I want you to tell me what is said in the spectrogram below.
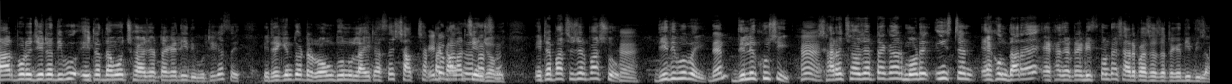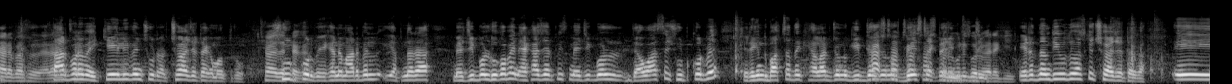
তারপরে যেটা দিব এটার দামও ছয় হাজার টাকা দিয়ে দিব ঠিক আছে? এটা কিন্তু একটা রং ধনু লাইট আছে সাত সাতটা কালার চেঞ্জ হবে। এটা পাঁচ হাজার পাঁচশো? হ্যাঁ। দিয়ে দিব ভাই? দিলে খুশি? হ্যাঁ। সাড়ে ছ হাজার টাকার মডেল ইনস্ট্যান্ট এখন দাঁড়ায় এক হাজার টাকা ডিসকাউন্টে সাড়ে পাঁচ হাজার টাকা দিয়ে দিলাম। তারপরে ভাই কে ইলেভেন শুটার ছয় হাজার টাকা মাত্র। শুট করবে। এখানে মার্বেল আপনারা ম্যাজিক বল ঢুকাবেন এক হাজার পিস ম্যাজিক বল দেওয়া আছে শুট করবে। এটা কিন্তু বাচ্চাদের খেলার জন্য গিফট দেওয়ার জন্য বেস্ট একটা। এটার দাম দিয়ে দেবো আজকে ছয় হাজার টাকা। এই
